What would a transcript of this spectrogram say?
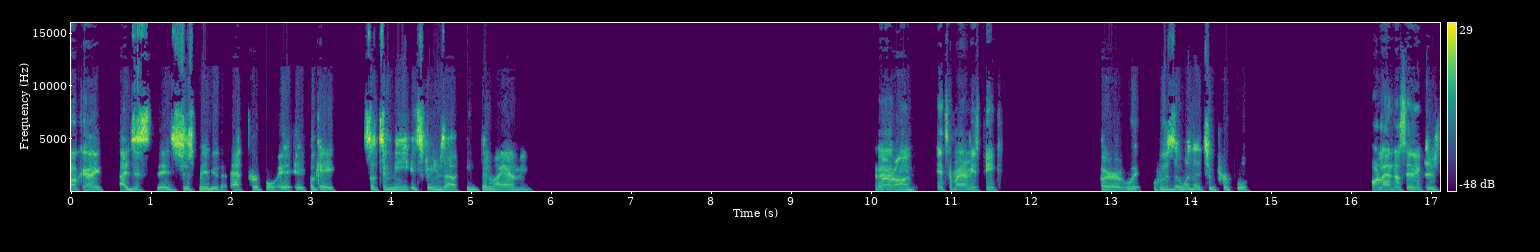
Okay. Like I just, it's just maybe the, that purple. It, it, okay. So to me, it screams out Inter Miami. Am I Uh, wrong? Inter Miami's pink. Or wh- who's the one that's in purple? Orlando City. There's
